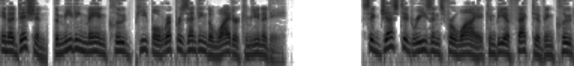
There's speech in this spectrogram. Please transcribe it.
In addition, the meeting may include people representing the wider community. Suggested reasons for why it can be effective include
